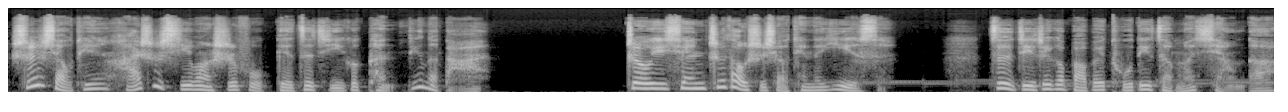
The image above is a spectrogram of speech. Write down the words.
石小天还是希望师傅给自己一个肯定的答案。周一仙知道石小天的意思。自己这个宝贝徒弟怎么想的？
